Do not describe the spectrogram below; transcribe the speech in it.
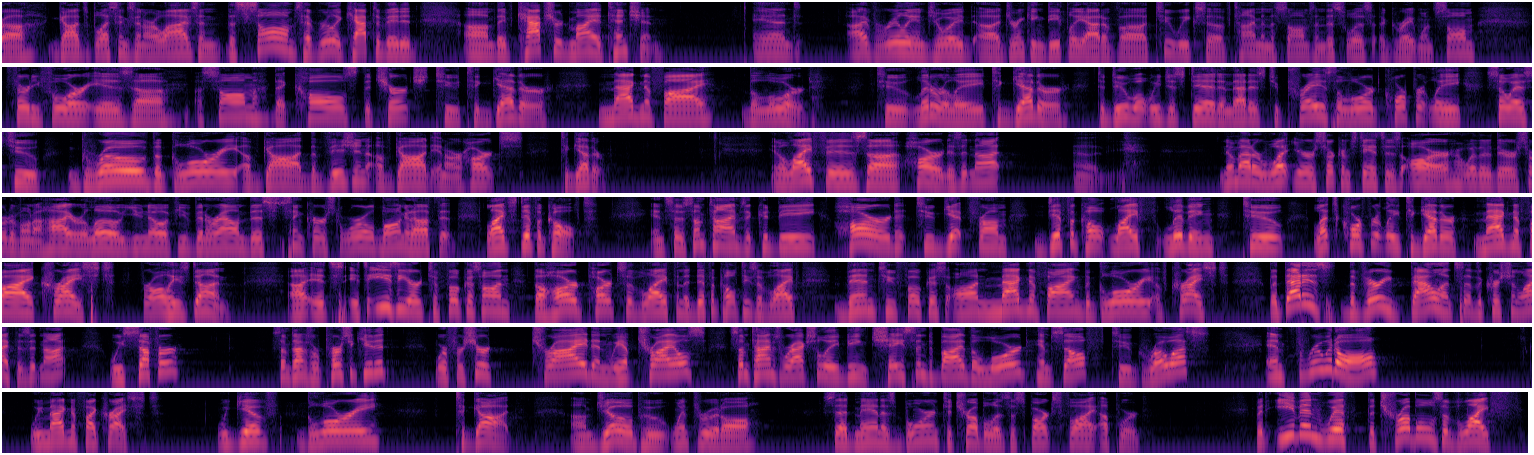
Uh, God's blessings in our lives, and the Psalms have really captivated, um, they've captured my attention. And I've really enjoyed uh, drinking deeply out of uh, two weeks of time in the Psalms, and this was a great one. Psalm 34 is uh, a psalm that calls the church to together magnify the Lord, to literally together to do what we just did, and that is to praise the Lord corporately so as to grow the glory of God, the vision of God in our hearts together. You know, life is uh, hard, is it not? Uh, no matter what your circumstances are, whether they're sort of on a high or a low, you know if you've been around this sin cursed world long enough that life's difficult. And so sometimes it could be hard to get from difficult life living to let's corporately together magnify Christ for all he's done. Uh, it's, it's easier to focus on the hard parts of life and the difficulties of life than to focus on magnifying the glory of Christ. But that is the very balance of the Christian life, is it not? We suffer, sometimes we're persecuted, we're for sure tried and we have trials. Sometimes we're actually being chastened by the Lord Himself to grow us. And through it all, we magnify Christ. We give glory to God. Um, Job, who went through it all, said, Man is born to trouble as the sparks fly upward. But even with the troubles of life,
